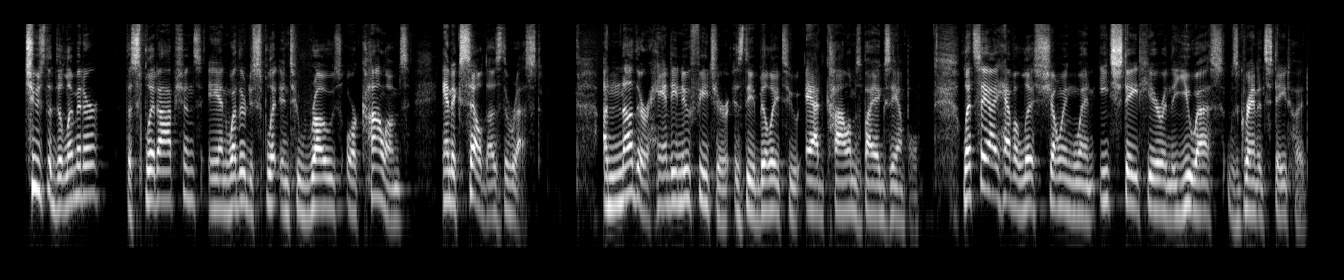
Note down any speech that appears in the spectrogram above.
Choose the delimiter the split options, and whether to split into rows or columns, and Excel does the rest. Another handy new feature is the ability to add columns by example. Let's say I have a list showing when each state here in the US was granted statehood.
